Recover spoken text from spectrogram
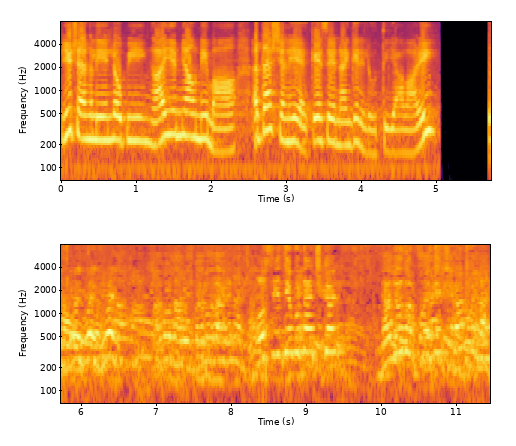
ပြင်းထန်ကလေးလှုပ်ပြီးငရဲမြောင်းနေမှာအသက်ရှင်လျက်ကယ်ဆယ်နိုင်ခဲ့တယ်လို့သိရပါတယ်။ O CD buradan çıkar. Ya ne olur CD çıkar mı buradan?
